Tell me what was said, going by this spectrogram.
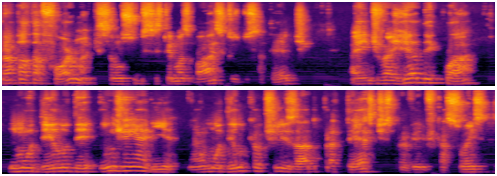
para a plataforma, que são os subsistemas básicos do satélite, a gente vai readequar um modelo de engenharia, né, um modelo que é utilizado para testes, para verificações,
